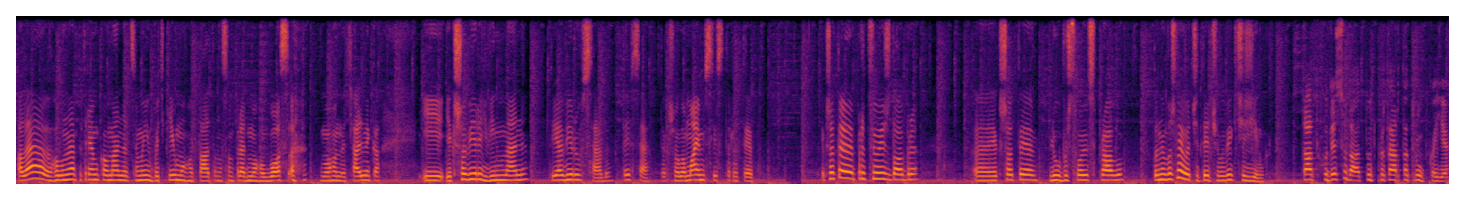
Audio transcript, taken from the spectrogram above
Але головна підтримка в мене це моїх батьків, мого тата, насамперед мого боса, мого начальника. І якщо вірить він в мене, то я вірю в себе. Та й все. Так що ламаємо всі стереотипи. Якщо ти працюєш добре, е, якщо ти любиш свою справу, то неважливо, чи ти чоловік, чи жінка. Тат, ходи сюди, тут протерта трубка є.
